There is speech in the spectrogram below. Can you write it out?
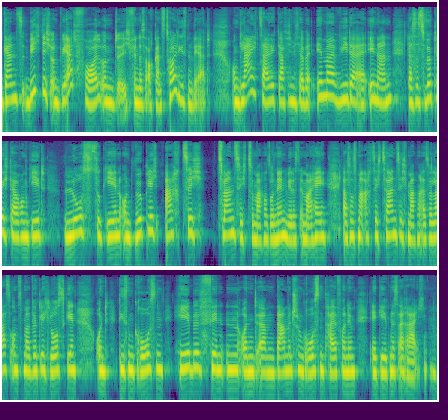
ganz wichtig und wertvoll. Und ich finde es auch ganz toll, diesen Wert. Und gleichzeitig darf ich mich aber immer wieder erinnern, dass es wirklich darum geht, loszugehen und wirklich 80 20 zu machen, so nennen wir das immer. Hey, lass uns mal 80-20 machen. Also lass uns mal wirklich losgehen und diesen großen Hebel finden und ähm, damit schon einen großen Teil von dem Ergebnis erreichen.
